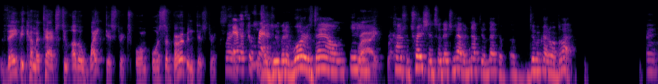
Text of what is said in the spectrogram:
they become attached to other white districts or, or suburban districts. Right, that's, that's correct. Do, but it waters down any right, right. concentration so that you have enough to elect a, a Democrat or a black. Right,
